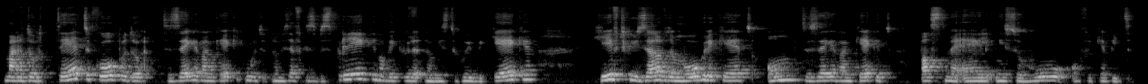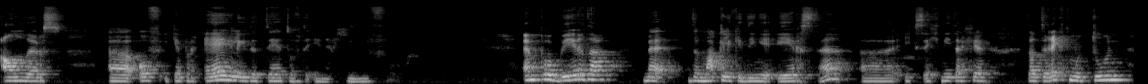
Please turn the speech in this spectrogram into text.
Maar door tijd te kopen, door te zeggen van kijk, ik moet het nog eens even bespreken of ik wil het nog eens te goed bekijken, geeft je jezelf de mogelijkheid om te zeggen van kijk, het past mij eigenlijk niet zo goed of ik heb iets anders uh, of ik heb er eigenlijk de tijd of de energie niet voor. En probeer dat met de makkelijke dingen eerst. Hè. Uh, ik zeg niet dat je dat direct moet doen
